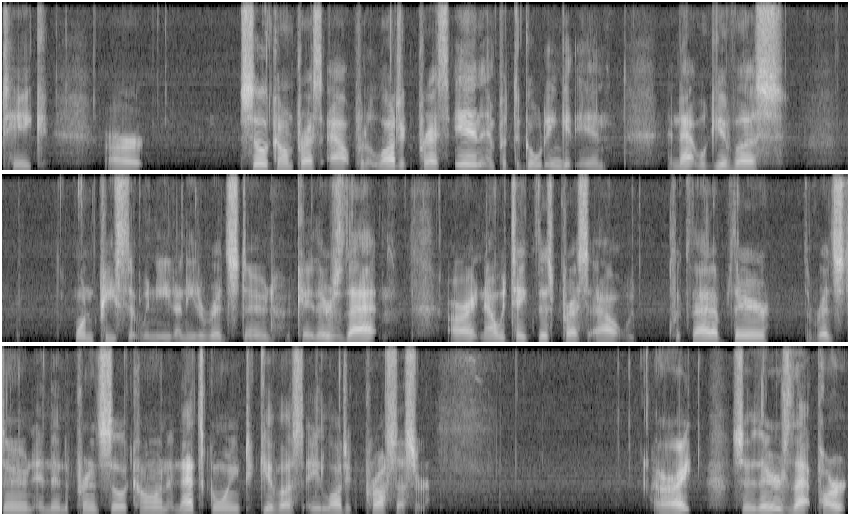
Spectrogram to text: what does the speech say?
take our silicon press out, put a logic press in, and put the gold ingot in. And that will give us one piece that we need. I need a redstone. Okay, there's that. Alright, now we take this press out. We click that up there, the redstone, and then the printed silicon, and that's going to give us a logic processor. Alright, so there's that part.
